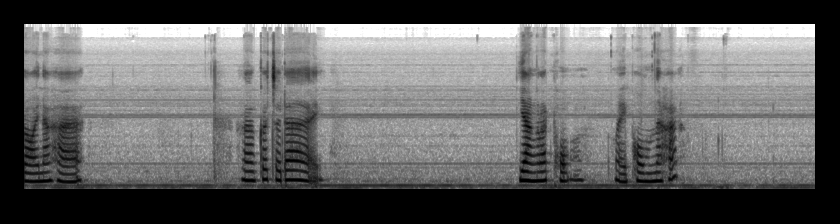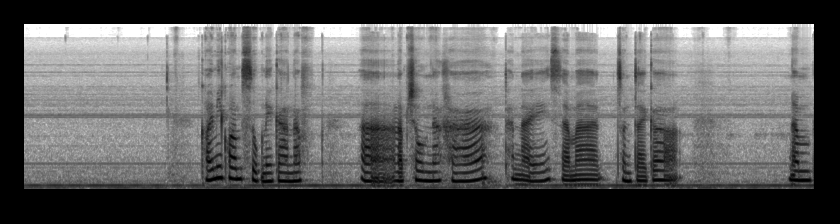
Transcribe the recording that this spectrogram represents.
ร้อยนะคะแล้วก็จะได้ยางรัดผมไหมพรมนะคะ ขอให้มีความสุขในการรับรับชมนะคะ ท่านไหนสามารถสนใจก็นำไป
